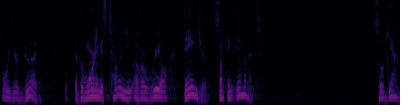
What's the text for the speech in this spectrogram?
for your good, that the warning is telling you of a real danger, something imminent. So again,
